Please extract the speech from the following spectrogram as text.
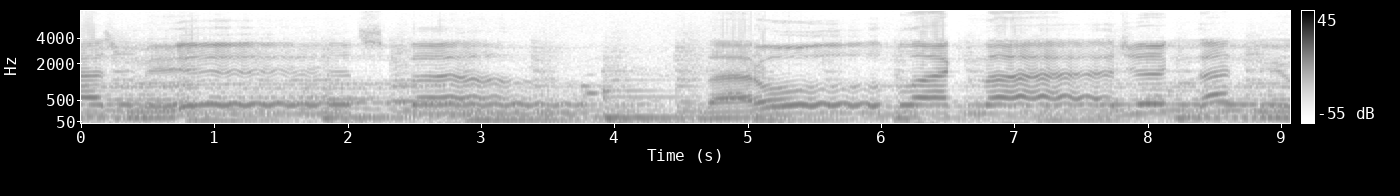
In its spell. That old black magic that you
